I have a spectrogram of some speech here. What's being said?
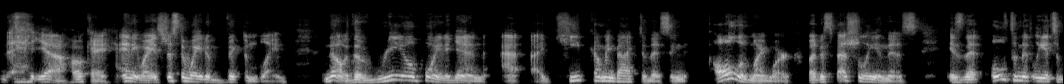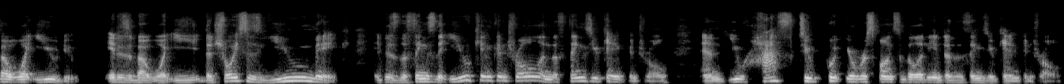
Yeah okay. Anyway it's just a way to victim blame. No the real point again I, I, keep coming back to this in all of my work but especially in this is that ultimately it's about what you do it is about what you, the choices you make. It is the things that you can control and the things you can't control. And you have to put your responsibility into the things you can control.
